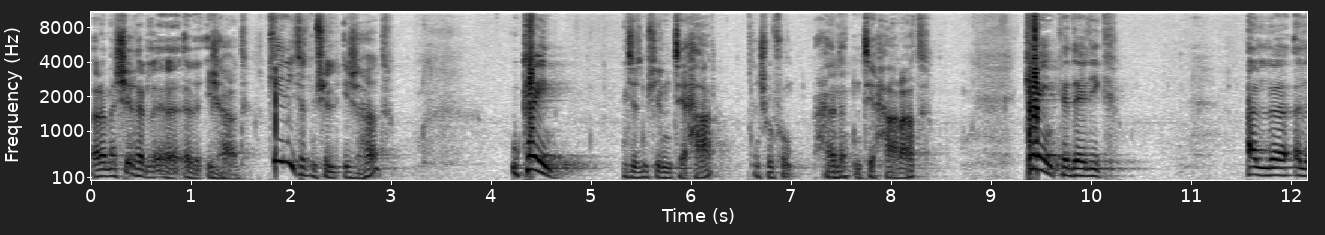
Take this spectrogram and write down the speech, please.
راه ماشي غير ال- الإجهاض. كاين اللي تتمشي للإجهاض وكاين اللي تتمشي للانتحار. تنشوفوا حالات انتحارات. كاين كذلك ال- ال-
